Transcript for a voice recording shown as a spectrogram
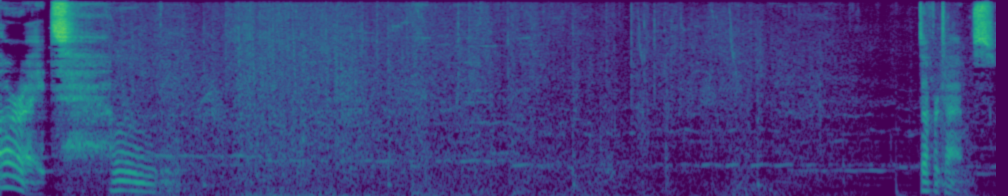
All right. Ooh. Tougher times.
